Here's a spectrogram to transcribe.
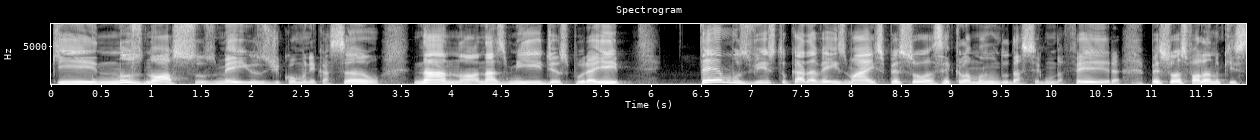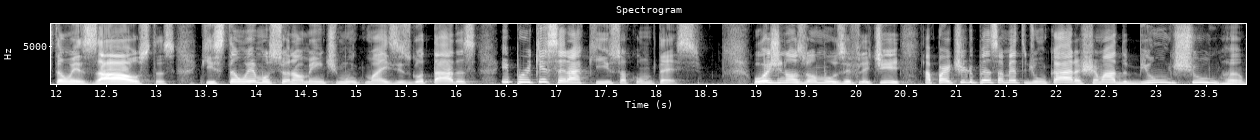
que nos nossos meios de comunicação, na, no, nas mídias por aí, temos visto cada vez mais pessoas reclamando da segunda-feira, pessoas falando que estão exaustas, que estão emocionalmente muito mais esgotadas. E por que será que isso acontece? Hoje nós vamos refletir a partir do pensamento de um cara chamado Byung-Chul Han.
